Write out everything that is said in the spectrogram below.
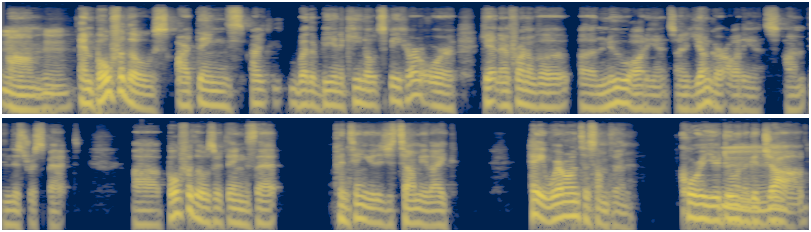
Um, mm-hmm. Um, and both of those are things, are, whether being a keynote speaker or getting in front of a, a new audience, a younger audience um, in this respect. Uh, both of those are things that continue to just tell me, like, hey, we're onto something. Corey, you're doing mm-hmm. a good mm-hmm. job.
